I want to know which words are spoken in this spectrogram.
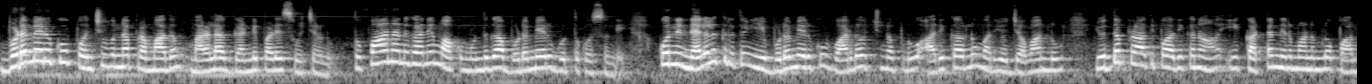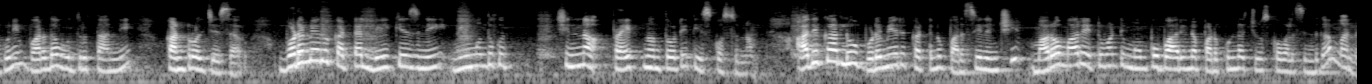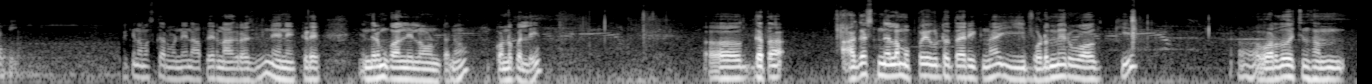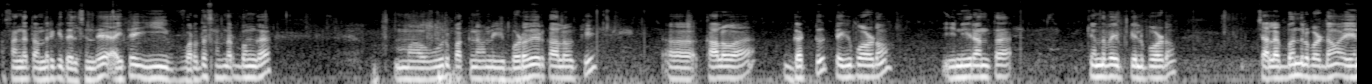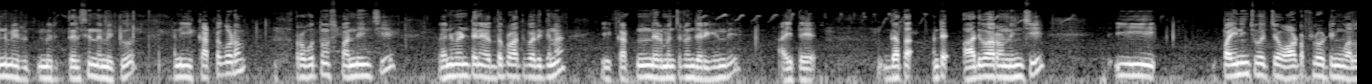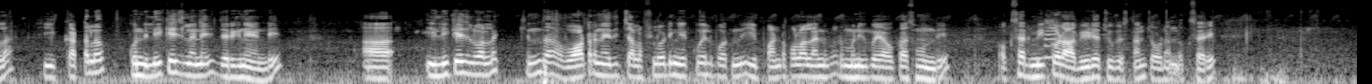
బుడమేరుకు పొంచి ఉన్న ప్రమాదం మరలా గండిపడే సూచనలు. తుఫాన్ అనగానే మాకు ముందుగా బుడమేరు గుర్తుకొస్తుంది. కొన్ని నెలల క్రితం ఈ బుడమేరుకు వరద వచ్చినప్పుడు అధికారులు మరియు జవాన్లు యుద్ధ ప్రాతిపాదికన ఈ కట్ట నిర్మాణంలో పాల్గొని వరద ఉధృతాన్ని కంట్రోల్ చేశారు. బుడమేరు కట్ట లీకేజ్ని మీ ముందుకు చిన్న ప్రయత్నంతో తీసుకొస్తున్నాం. అధికారులు బుడమేరు కట్టను పరిశీలించి మరోమారు ఎటువంటి ముంపు బారిన పడకుండా చూసుకోవాల్సిందిగా మనవి. అందరికీ నమస్కారం అండి. నా పేరు నాగరాజు. నేను ఇక్కడే ఇంద్రం కాలనీలో ఉంటాను కొండపల్లి. గత ఆగస్ట్ నెల ముప్పై ఒకటో తారీఖున ఈ బొడమేరు వాగుకి వరద వచ్చిన సం- సంగతి అందరికీ తెలిసిందే. అయితే ఈ వరద సందర్భంగా మా ఊరు పక్కన ఉన్న ఈ బొడవేరు కాలువకి కాలువ గట్టు తెగిపోవడం ఈ నీరంతా కింద వైపుకి వెళ్ళిపోవడం చాలా ఇబ్బందులు పడ్డాం అవన్నీ మీరు మీరు తెలిసిందే మీకు. కానీ ఈ కట్ట కూడా ప్రభుత్వం స్పందించి వెను వెంటనే యుద్ధ ప్రాతిపదికన ఈ కట్టను నిర్మించడం జరిగింది. అయితే గత అంటే ఆదివారం నుంచి ఈ పైనుంచి వచ్చే వాటర్ ఫ్లోటింగ్ వల్ల ఈ కట్టలో కొన్ని లీకేజీలు అనేవి జరిగినాయండి. ఈ లీకేజీల వల్ల కింద వాటర్ అనేది చాలా ఫ్లోటింగ్ ఎక్కువ వెళ్ళిపోతుంది. ఈ పంట పొలాలన్నీ కూడా మునిగిపోయే అవకాశం ఉంది. ఒకసారి మీకు కూడా ఆ వీడియో చూపిస్తాను. చూడండి ఒకసారి.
